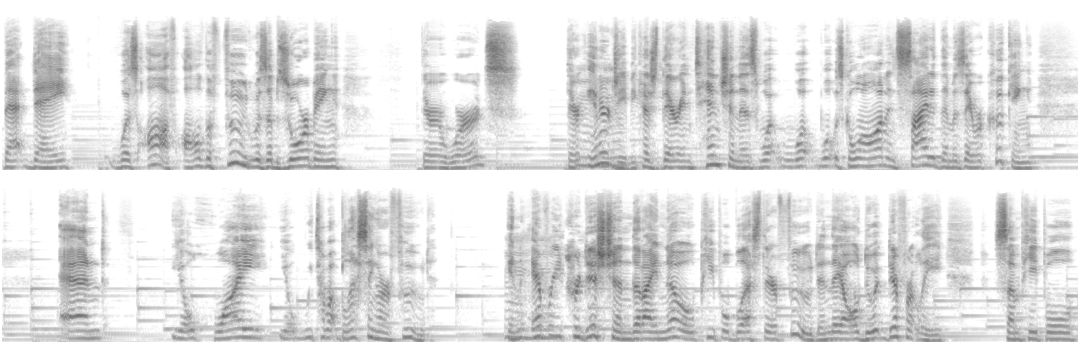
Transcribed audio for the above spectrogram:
that day was off all the food was absorbing their words their Mhm. energy because their intention is what what what was going on inside of them as they were cooking and you know why you know we talk about blessing our food in mhm. every tradition that I know, people bless their food and they all do it differently. Some people,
